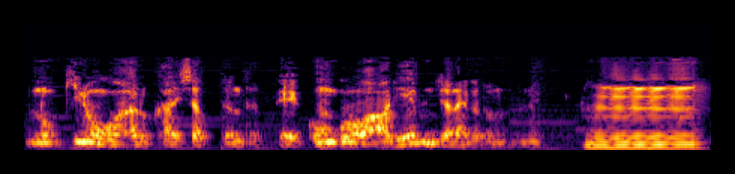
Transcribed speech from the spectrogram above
の機能がある会社ってんだって、今後はあり得るんじゃないかと思うんだよね。うーん。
